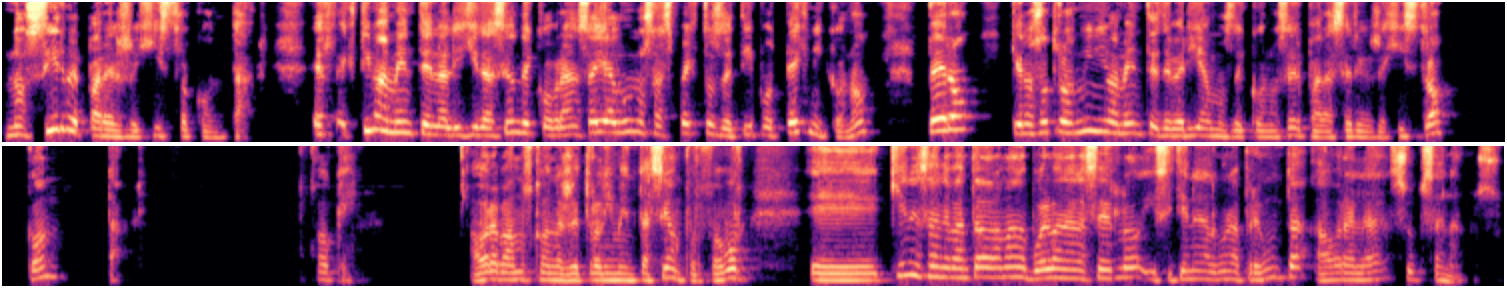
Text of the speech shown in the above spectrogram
nos sirve para el registro contable. Efectivamente, en la liquidación de cobranza hay algunos aspectos de tipo técnico, ¿no? Pero que nosotros mínimamente deberíamos de conocer para hacer el registro contable. Ok. Ahora vamos con la retroalimentación, por favor. Eh, ¿Quiénes han levantado la mano? Vuelvan a hacerlo y si tienen alguna pregunta, ahora la subsanamos.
